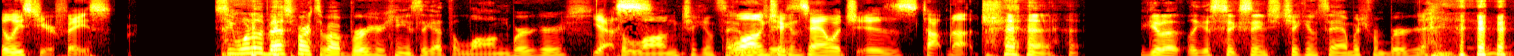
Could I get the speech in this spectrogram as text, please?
at least to your face. See, one of the best parts about Burger King is they got the long burgers. Yes. The long chicken The Long chicken sandwich is top notch. you get a like a six inch chicken sandwich from Burger King.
